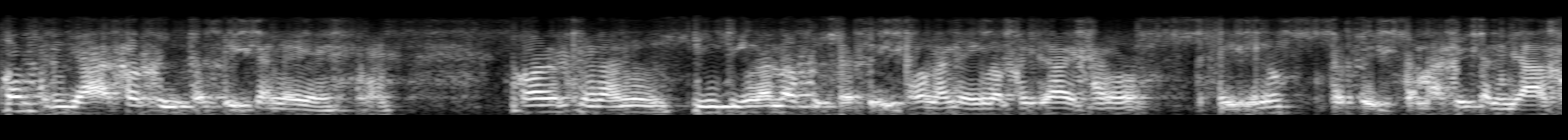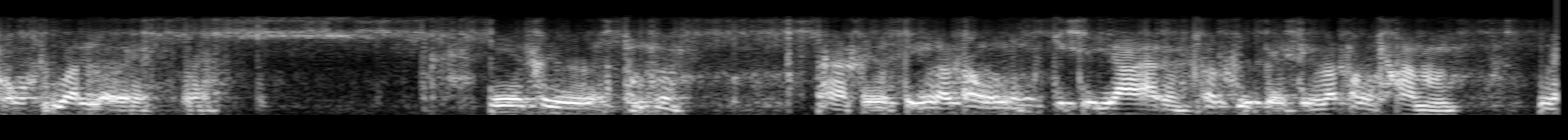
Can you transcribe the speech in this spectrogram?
เพราะปัญญาก็คือสตินั่นเองนะเพราะฉะนั้นจริงๆแล้วเราฝึกสติเท่านั้นเองเราก็ได้ทั้งศีลสติสมาธิปัญญาครบถ้วนเลยนะ นี่คืออ่าเป็นสิ่งเราต้องกิจยานก็คือเป็นสิ่งเราต้องทำใน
